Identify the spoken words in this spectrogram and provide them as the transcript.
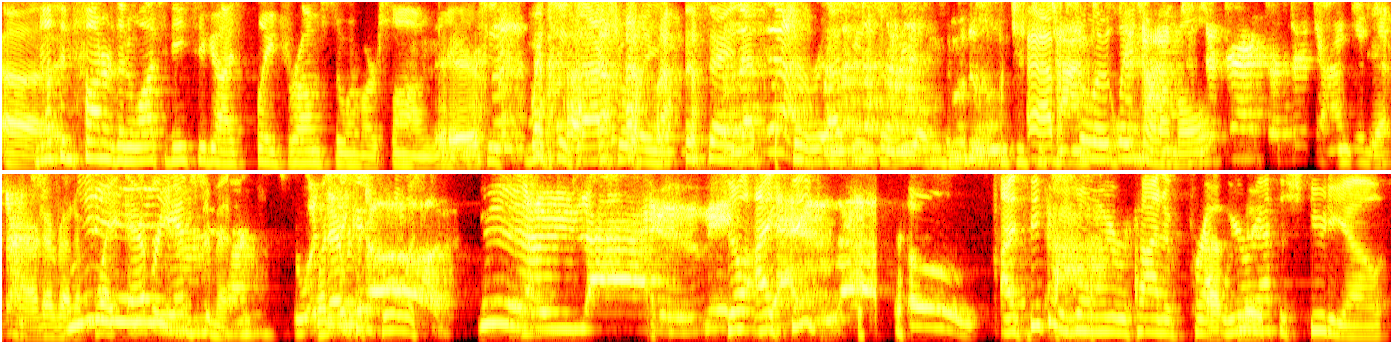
Uh, Nothing funner than watching these two guys play drums to one of our songs. which is, which is actually to say that's, sur- that's surreal to me. Absolutely normal. Yeah, play every instrument. Whatever the coolest. So I think I think it was when we were kind of pre- we were at the studio,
